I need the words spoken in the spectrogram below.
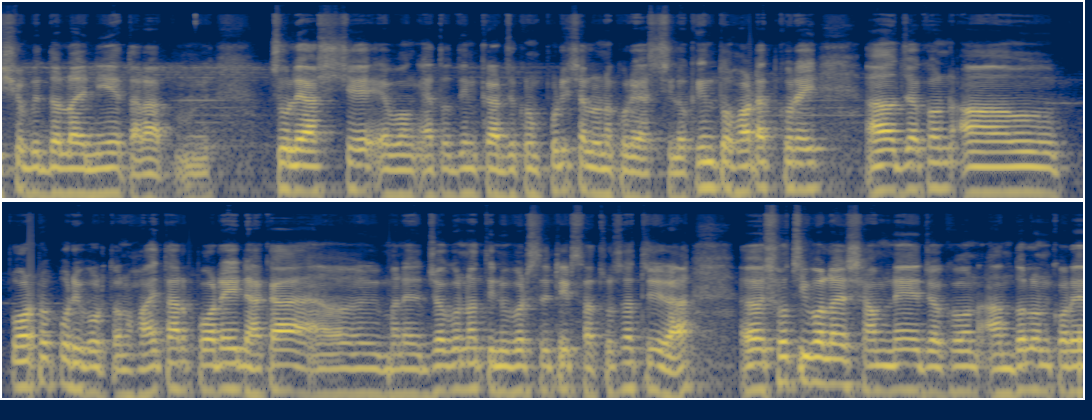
বিশ্ববিদ্যালয় নিয়ে তারা চলে আসছে এবং এতদিন কার্যক্রম পরিচালনা করে আসছিল। কিন্তু হঠাৎ করে যখন পট পরিবর্তন হয়। তারপরে ঢাকা মানে জগন্নাথ ইউনিভার্সিটির ছাত্রছাত্রীরা সচিবালয়ের সামনে যখন আন্দোলন করে,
